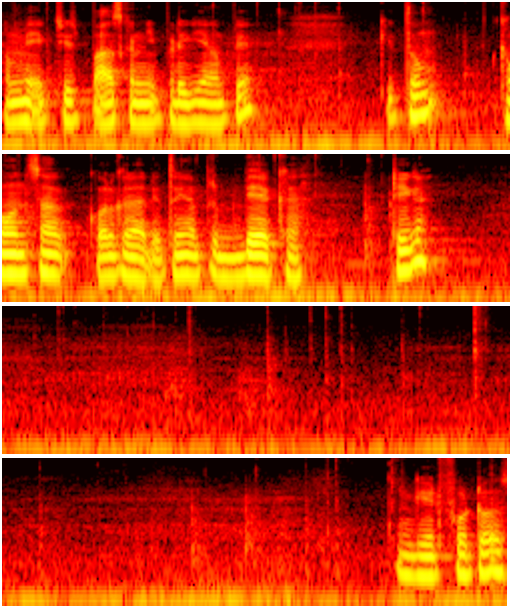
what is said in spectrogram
हमें एक चीज़ पास करनी पड़ेगी यहाँ पे कि तुम कौन सा कॉल करा रहे हो? तो यहाँ पर बैक है, ठीक है? गेट फ़ोटोज़,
